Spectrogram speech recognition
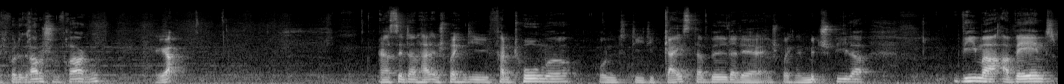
ich wollte gerade schon fragen. Ja. Das sind dann halt entsprechend die Phantome und die, die Geisterbilder der entsprechenden Mitspieler. Wie mal erwähnt,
